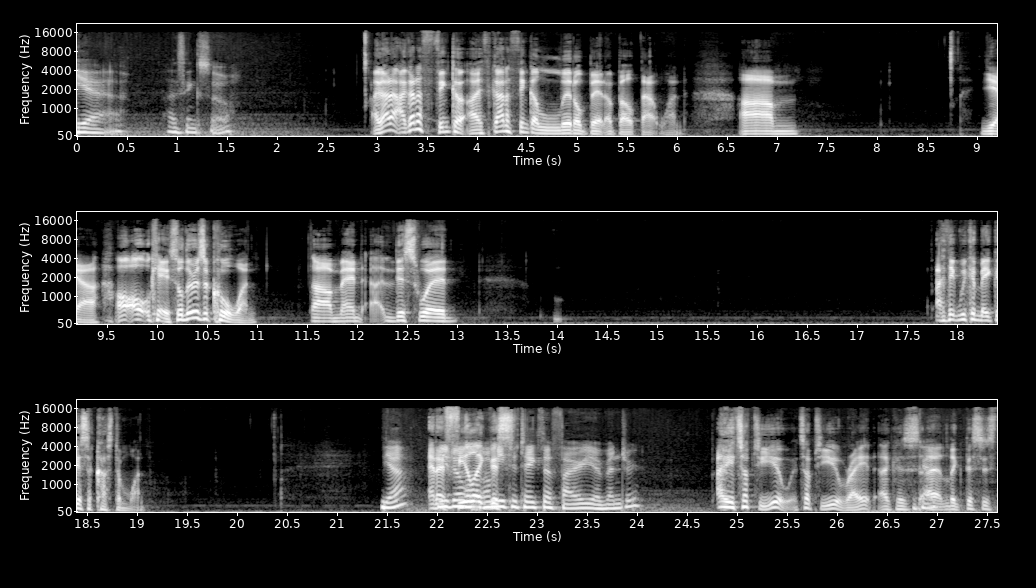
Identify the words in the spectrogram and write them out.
Yeah, I think so. I gotta I gotta think a- I gotta think a little bit about that one. Um, yeah. Oh, oh, okay. So there's a cool one, um, and uh, this would. I think we could make this a custom one. Yeah, And I you feel don't like want me this- to take the fiery avenger. I mean, it's up to you. It's up to you, right? Because Okay. uh, like this is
